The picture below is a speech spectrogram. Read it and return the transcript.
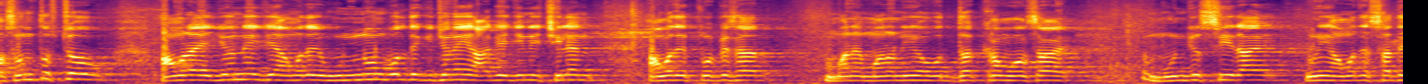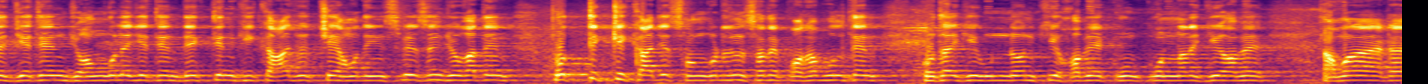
অসন্তুষ্ট। আমরা এই জন্যেই যে আমাদের উন্নয়ন বলতে কিছু নেই। আগে যিনি ছিলেন আমাদের প্রফেসর মানে মাননীয় অধ্যক্ষ মহাশয় মঞ্জুশ্রী রায় উনি আমাদের সাথে যেতেন জঙ্গলে যেতেন দেখতেন কি কাজ হচ্ছে আমাদের ইন্সপিরেশন যোগাতেন প্রত্যেকটি কাজে সংগঠনের সাথে কথা বলতেন কোথায় কি উন্নয়ন কি হবে কোন কন্যারে কী হবে। আমরা একটা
